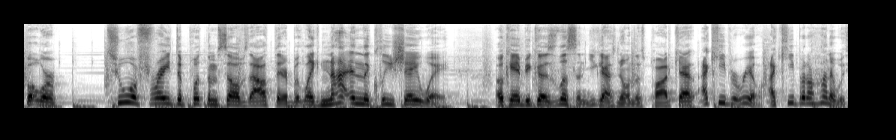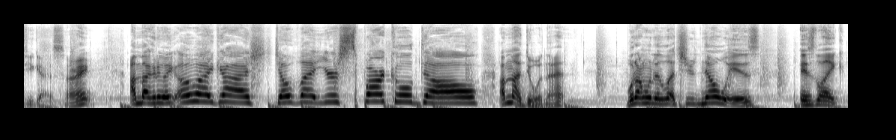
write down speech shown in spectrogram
but were too afraid to put themselves out there, but like not in the cliche way. Okay, because listen, you guys know on this podcast, I keep it real. I keep it 100 with you guys, all right? I'm not gonna be like, oh my gosh, don't let your sparkle doll. I'm not doing that. What I'm gonna let you know is, is like,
